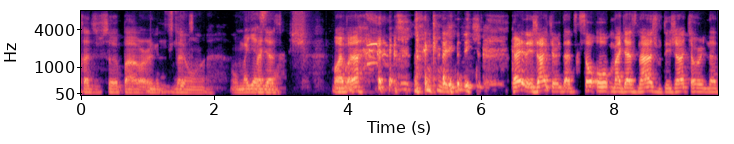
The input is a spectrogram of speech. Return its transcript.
traduis ça par un. Addiction, euh. Ouais, voilà. quand, il y a des, quand il y a des gens qui ont une addiction au magasinage ou des gens qui ont une,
